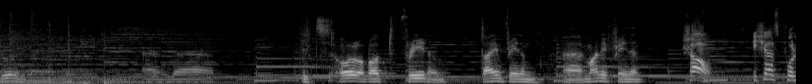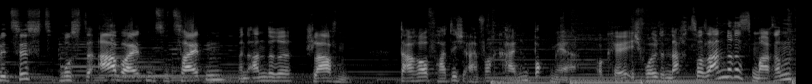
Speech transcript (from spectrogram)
doing that? And uh, it's all about freedom, time freedom, uh, money freedom. Schau, ich als Polizist musste arbeiten zu Zeiten, wenn andere schlafen. Darauf hatte ich einfach keinen Bock mehr. Okay, ich wollte nachts was anderes machen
